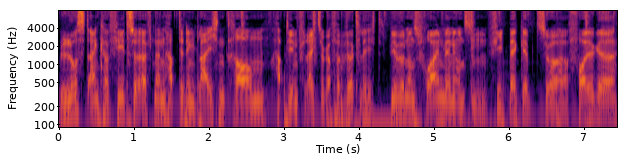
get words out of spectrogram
Lust, ein Café zu öffnen? Habt ihr den gleichen Traum? Habt ihr ihn vielleicht sogar verwirklicht? Wir würden uns freuen, wenn ihr uns ein Feedback gibt zur Folge,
